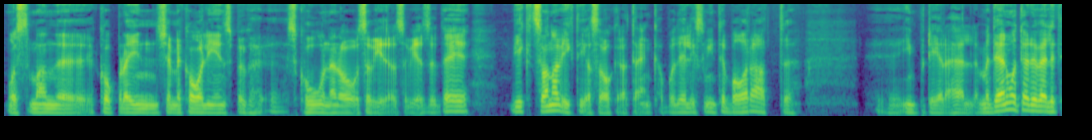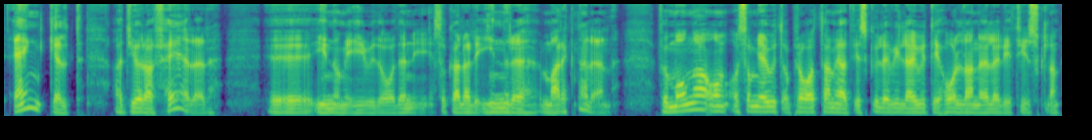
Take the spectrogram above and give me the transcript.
Måste man eh, koppla in kemikalieinspektioner och så vidare. Och så vidare. Så det är vikt, sådana viktiga saker att tänka på. Det är liksom inte bara att eh, Eh, importera heller. Men däremot är det väldigt enkelt att göra affärer eh, inom EU, då, den så kallade inre marknaden. För många om, som jag är ute och pratar med att vi skulle vilja ut i Holland eller i Tyskland,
